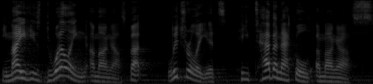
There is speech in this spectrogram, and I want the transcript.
He made his dwelling among us. But literally, it's He tabernacled among us.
